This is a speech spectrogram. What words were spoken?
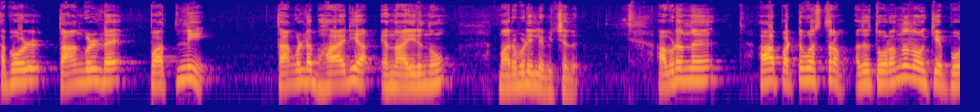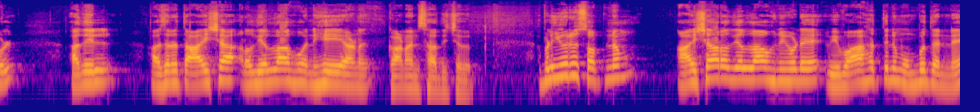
അപ്പോൾ താങ്കളുടെ പത്നി താങ്കളുടെ ഭാര്യ എന്നായിരുന്നു മറുപടി ലഭിച്ചത്. അവിടുന്ന് ആ പട്ടുവസ്ത്രം അത് തുറന്നു നോക്കിയപ്പോൾ അതിൽ ഹസരത്ത് ആയിഷ റളിയല്ലാഹു അൻഹയെയാണ് കാണാൻ സാധിച്ചത്. അപ്പോൾ ഈ ഒരു സ്വപ്നം ആയിഷ റതിയല്ലാഹുനയുടെ വിവാഹത്തിന് മുമ്പ് തന്നെ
